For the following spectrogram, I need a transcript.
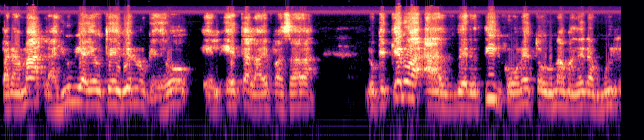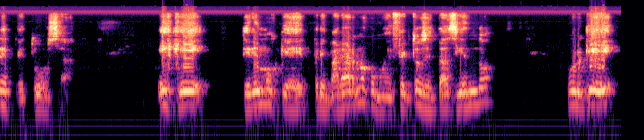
Panamá, la lluvia, ya ustedes vieron lo que dejó el ETA la vez pasada. Lo que quiero advertir con esto de una manera muy respetuosa es que tenemos que prepararnos como efecto se está haciendo, porque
